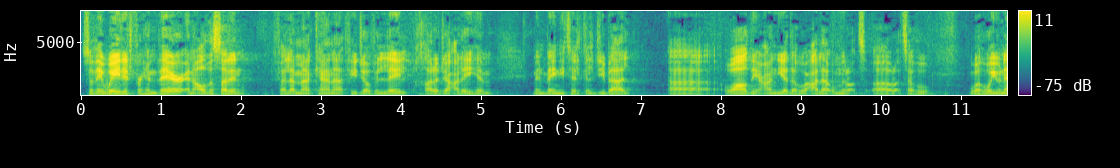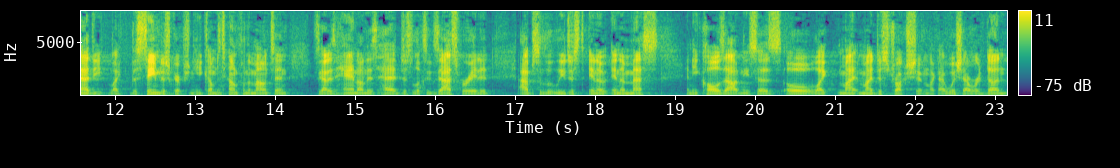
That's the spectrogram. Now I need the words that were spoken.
So they waited for him there, and all of a sudden, فلما كان في جوف الليل خرج عليهم من بين تلك الجبال آه، واضعا يده على أم رأس- آه، رأسه Wahua like the same description. He comes down from the mountain, he's got his hand on his head, just looks exasperated, absolutely just in a, in a mess. And he calls out and he says, Oh, like my, my destruction, like I wish I were done.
